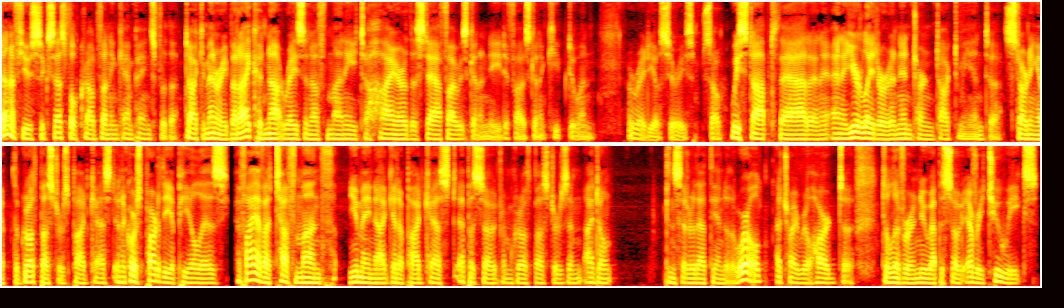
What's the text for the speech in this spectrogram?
done a few successful crowdfunding campaigns for the documentary, but I could not raise enough money to hire the staff I was going to need if I was going to keep doing a radio series. So we stopped that. And, and a year later, an intern talked me into starting up the Growthbusters podcast. And of course, part of the appeal is if I have a tough month, you may not get a podcast episode from Growthbusters, and I don't consider that the end of the world. I try real hard to deliver a new episode every two weeks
